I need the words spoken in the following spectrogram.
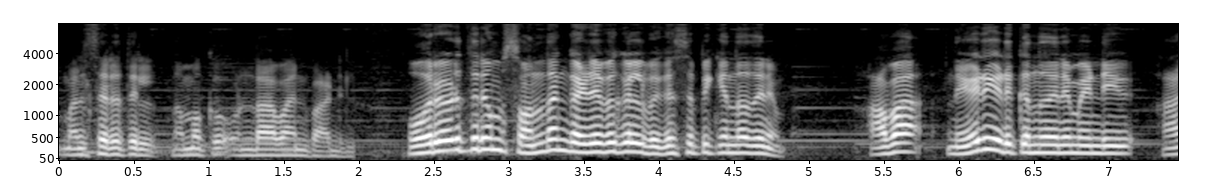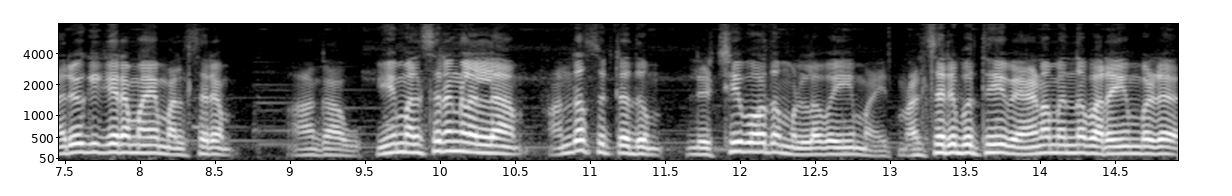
മത്സരത്തിൽ നമുക്ക് ഉണ്ടാവാൻ പാടില്ല. ഓരോരുത്തരും സ്വന്തം കഴിവുകൾ വികസിപ്പിക്കുന്നതിനും അവ നേടിയെടുക്കുന്നതിനും വേണ്ടി ആരോഗ്യകരമായ മത്സരം ആകാവൂ. ഈ മത്സരങ്ങളെല്ലാം അന്തസ്സുറ്റതും ലക്ഷ്യബോധമുള്ളവയുമായി. മത്സരബുദ്ധി വേണമെന്ന് പറയുമ്പോൾ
